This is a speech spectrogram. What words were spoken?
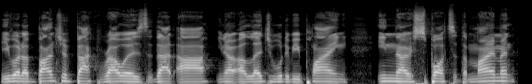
You've got a bunch of back rowers that are, you know, eligible to be playing in those spots at the moment.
